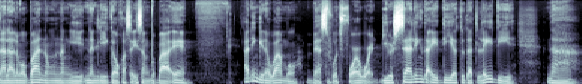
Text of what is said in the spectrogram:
Naalala mo ba nung nanligaw ka sa isang babae? Anong ginawa mo? Best foot forward. You're selling the idea to that lady na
